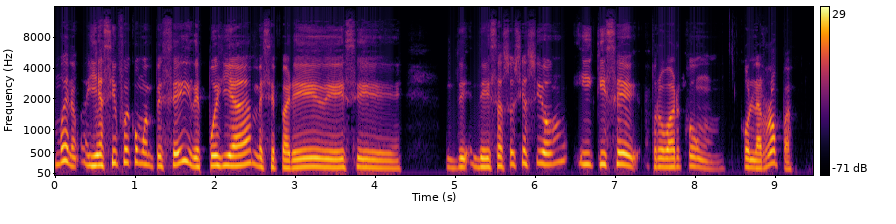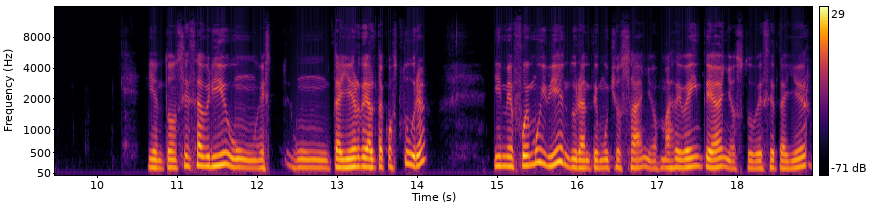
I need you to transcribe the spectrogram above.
bueno, y así fue como empecé y después ya me separé de ese, de, de esa asociación y quise probar con, con la ropa. Y entonces abrí un, un taller de alta costura y me fue muy bien durante muchos años, más de 20 años tuve ese taller,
